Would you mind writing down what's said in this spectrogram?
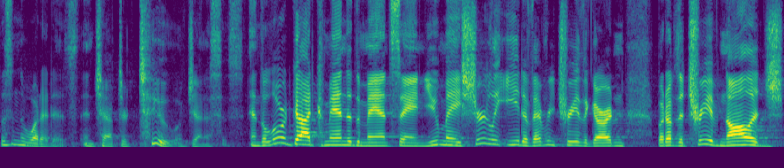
Listen to what it is in chapter 2 of Genesis. And the Lord God commanded the man, saying, You may surely eat of every tree of the garden, but of the tree of knowledge,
